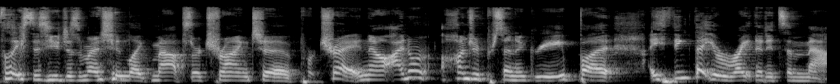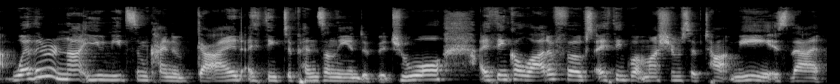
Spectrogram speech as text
places you just mentioned, like maps, are trying to portray. Now, I don't 100% agree, but I think that you're right that it's a map. Whether or not you need some kind of guide, I think depends on the individual. I think a lot of folks, I think what mushrooms have taught me is that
